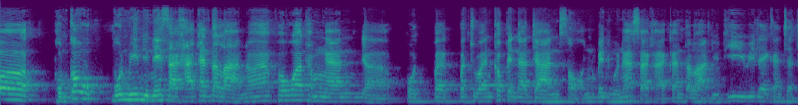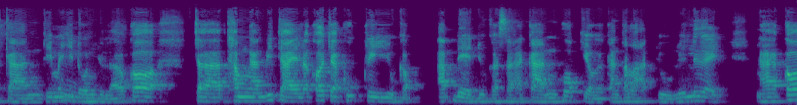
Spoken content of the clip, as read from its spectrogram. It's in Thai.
ผมก็วนเวียนอยู่ในสาขาการตลาดนะฮะเพราะว่าทำงานอ่าปัจปัจจุบันก็เป็นอาจารย์สอนเป็นหัวหน้าสาขาการตลาดอยู่ที่วิทยาลัยการจัดการที่มหิดลอยู่แล้ว ก็จะทำงานวิจัยแล้วก็จะคลุกคลีอยู่กับอัปเดตอยู่กับสถานการณ์พวกเกี่ยวกับการตลาดอยู่เรื่อยๆนะฮะก็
